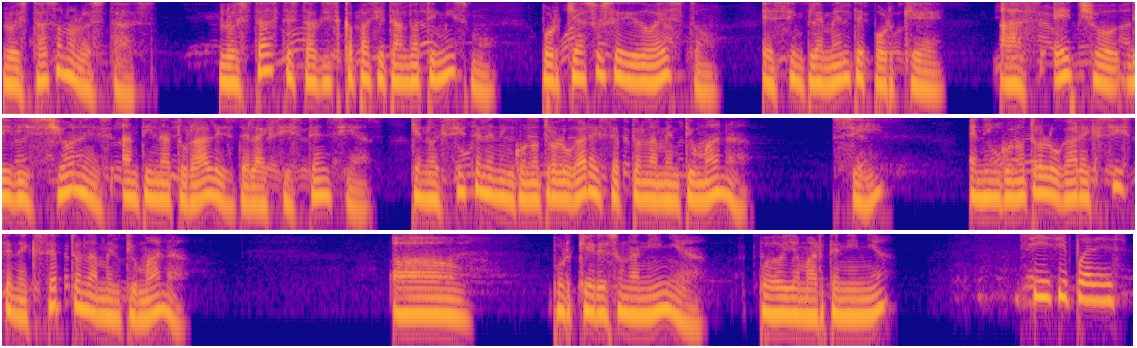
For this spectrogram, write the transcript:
¿Lo estás o no lo estás? Lo estás, te estás discapacitando a ti mismo. ¿Por qué ha sucedido esto? Es simplemente porque Has hecho divisiones antinaturales de la existencia que no existen en ningún otro lugar excepto en la mente humana. ¿Sí? En ningún otro lugar existen excepto en la mente humana. Ah, porque eres una niña. ¿Puedo llamarte niña? Sí, sí puedes.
